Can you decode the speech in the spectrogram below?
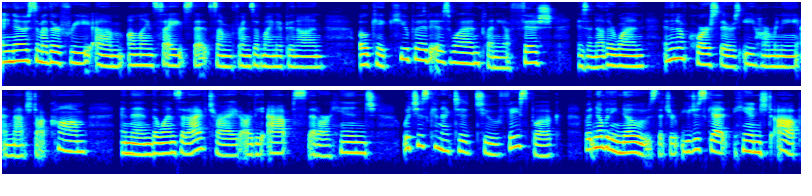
I know some other free um, online sites that some friends of mine have been on. OkCupid is one. Plenty of Fish is another one, and then of course there's eHarmony and Match.com. And then the ones that I've tried are the apps that are Hinge, which is connected to Facebook, but nobody knows that you're you just get hinged up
